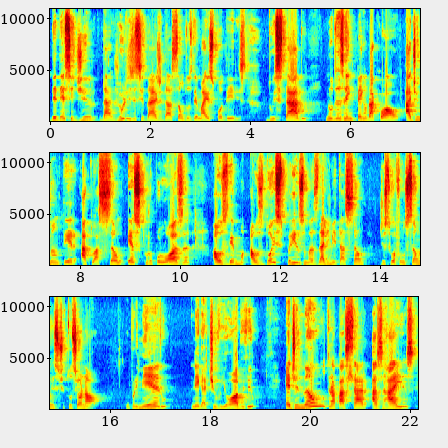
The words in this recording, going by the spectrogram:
de decidir da juridicidade da ação dos demais poderes do Estado, no desempenho da qual há de manter atuação escrupulosa aos, aos dois prismas da limitação de sua função institucional. O primeiro, negativo e óbvio, é de não ultrapassar as raias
